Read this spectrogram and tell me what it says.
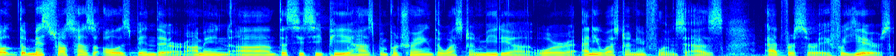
Well, the mistrust has always been there. I mean, uh, the CCP has been portraying the Western media or any Western influence as adversary for years,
